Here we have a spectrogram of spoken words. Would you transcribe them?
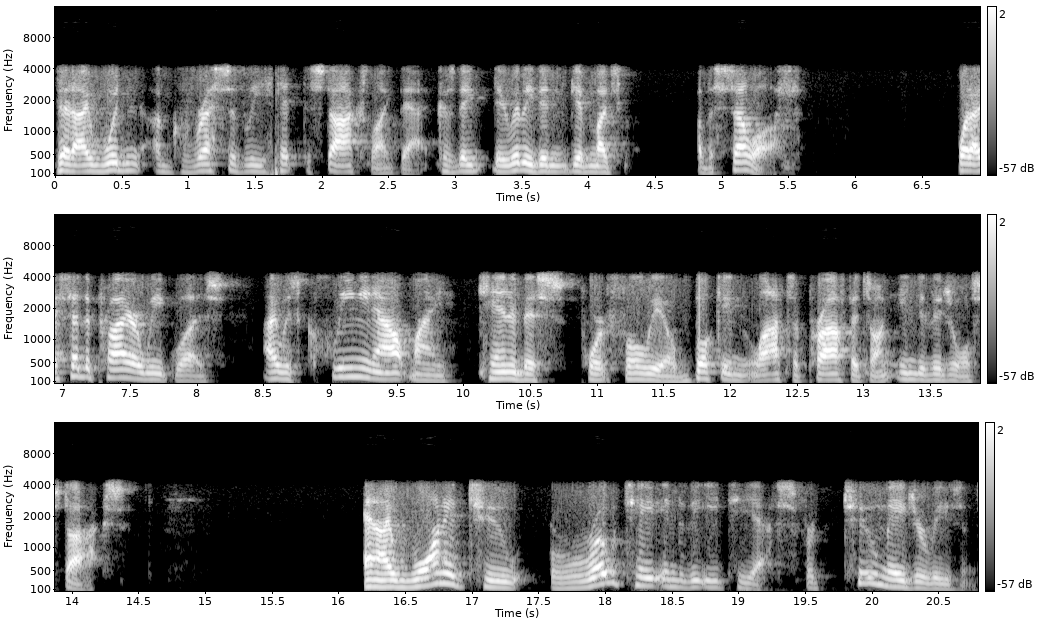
that I wouldn't aggressively hit the stocks like that because they, they really didn't give much of a sell off. What I said the prior week was I was cleaning out my cannabis portfolio, booking lots of profits on individual stocks. And I wanted to rotate into the ETFs for two major reasons.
